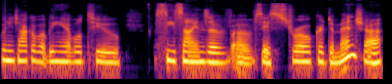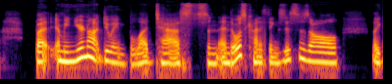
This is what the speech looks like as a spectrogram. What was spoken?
when you talk about being able to see signs of of say stroke or dementia, but I mean you're not doing blood tests and, and those kind of things. This is all like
